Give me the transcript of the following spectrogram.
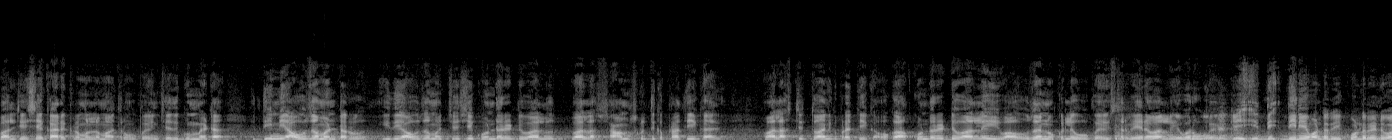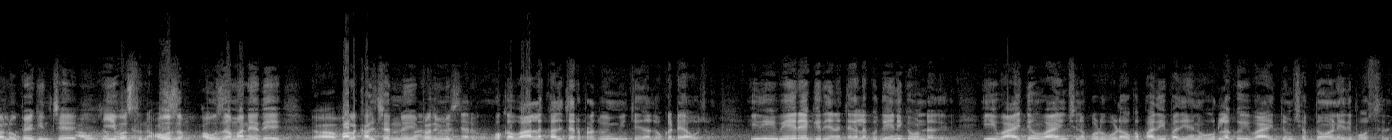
వాళ్ళు చేసే కార్యక్రమంలో మాత్రం ఉపయోగించేది గుమ్మెట. దీన్ని ఔజం అంటారు. ఇది ఔజం వచ్చేసి కొండరెడ్డి వాళ్ళు వాళ్ళ సాంస్కృతిక ప్రతీక అది. వాళ్ళ అస్తిత్వానికి ప్రతీక. ఒక కొండరెడ్డి వాళ్ళే ఈ ఔజాన్ని ఒకళ్ళే ఉపయోగిస్తారు. వేరే వాళ్ళు ఎవరు దీని ఏమంటారు? ఈ కొండరెడ్డి వాళ్ళు ఉపయోగించే ఈ వస్తువుని. ఔజం ఔజం అనేది వాళ్ళ కల్చర్ని ప్రతిబింబిస్తారు ఒక వాళ్ళ కల్చర్ ప్రతిబింబించేది అది ఒకటే హౌస్ ఇది వేరే గిరిజన తెగలకు దేనికి ఉండదు ఇది. ఈ వాయిద్యం వాయించినప్పుడు కూడా ఒక పది పదిహేను ఊర్లకు ఈ వాయిద్యం శబ్దం అనేది పోస్తుంది.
